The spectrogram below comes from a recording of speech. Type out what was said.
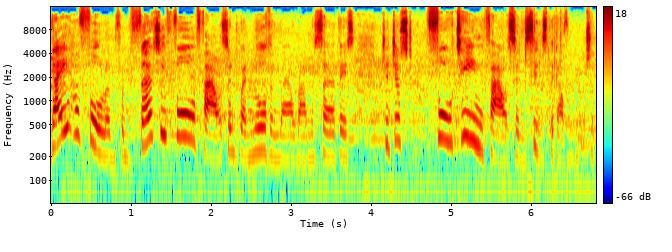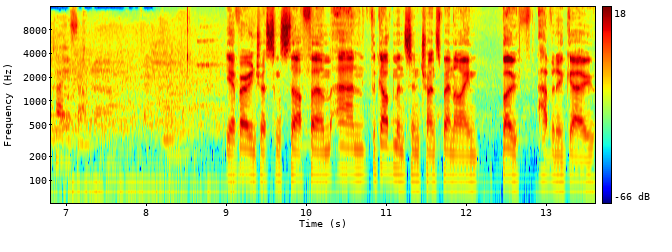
They have fallen from 34,000 when Northern Rail ran the service to just 14,000 since the government took over. Yeah, very interesting stuff. Um, and the government and TransPennine both having a go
